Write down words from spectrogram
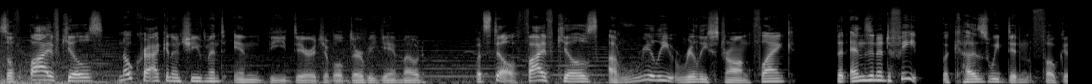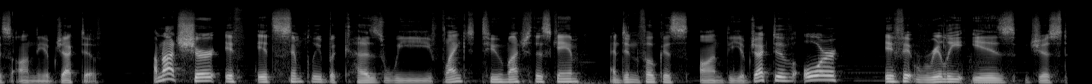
So 5 kills, no Kraken achievement in the Dirigible Derby game mode, but still, 5 kills, a really, really strong flank that ends in a defeat because we didn't focus on the objective. I'm not sure if it's simply because we flanked too much this game and didn't focus on the objective, or if it really is just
